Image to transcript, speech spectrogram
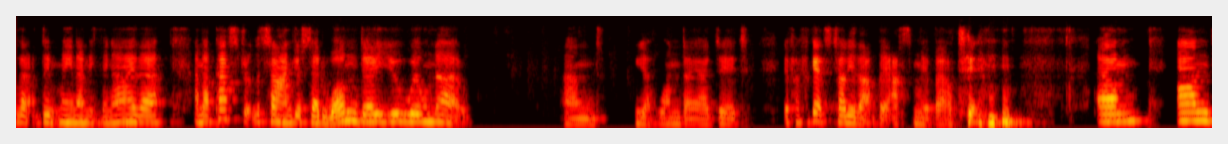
that didn't mean anything either. And my pastor at the time just said, One day you will know. And yeah, one day I did. If I forget to tell you that bit, ask me about it. um, and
